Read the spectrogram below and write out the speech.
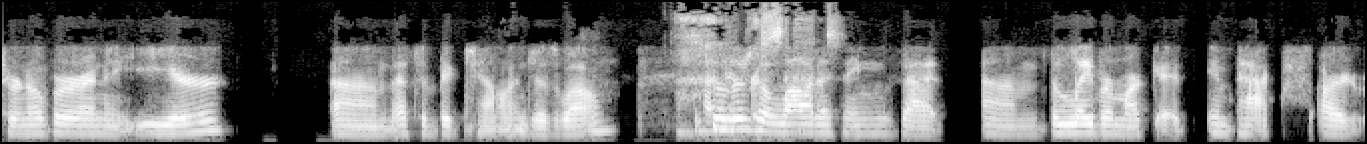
turnover in a year, um, that's a big challenge as well. 100%. So, there's a lot of things that um, the labor market impacts our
